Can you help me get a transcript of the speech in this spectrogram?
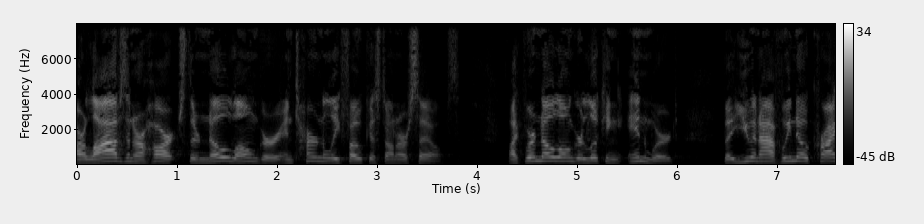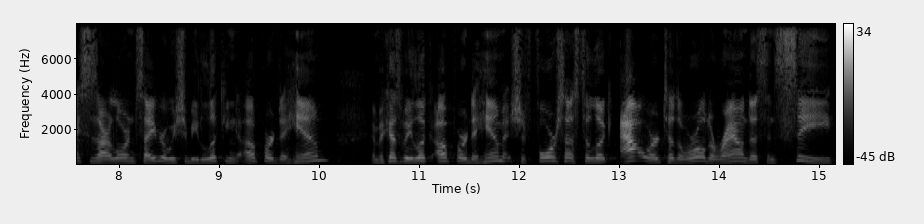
our lives and our hearts, they're no longer internally focused on ourselves. Like we're no longer looking inward, but you and I, if we know Christ is our Lord and Savior, we should be looking upward to Him. And because we look upward to Him, it should force us to look outward to the world around us and see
